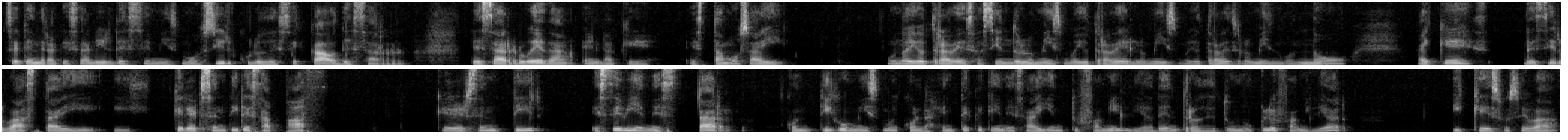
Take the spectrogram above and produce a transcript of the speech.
se tendrá que salir de ese mismo círculo, de ese caos, de esa, de esa rueda en la que estamos ahí una y otra vez haciendo lo mismo y otra vez lo mismo y otra vez lo mismo. No, hay que decir basta y, querer sentir esa paz, querer sentir ese bienestar contigo mismo y con la gente que tienes ahí en tu familia, dentro de tu núcleo familiar, y que eso se va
